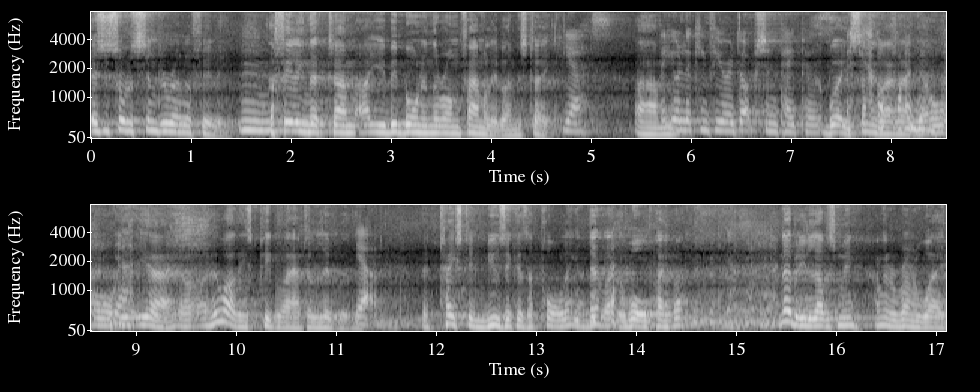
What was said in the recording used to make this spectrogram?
It's a sort of Cinderella feeling. A feeling that um, you've been born in the wrong family by mistake. Yes. That you're looking for your adoption papers. Um, Well, something like that. Yeah. Or, or, them. yeah. uh, who are these people I have to live with? Yeah. Their taste in music is appalling. I don't like the wallpaper. Nobody loves me. I'm going to run away.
